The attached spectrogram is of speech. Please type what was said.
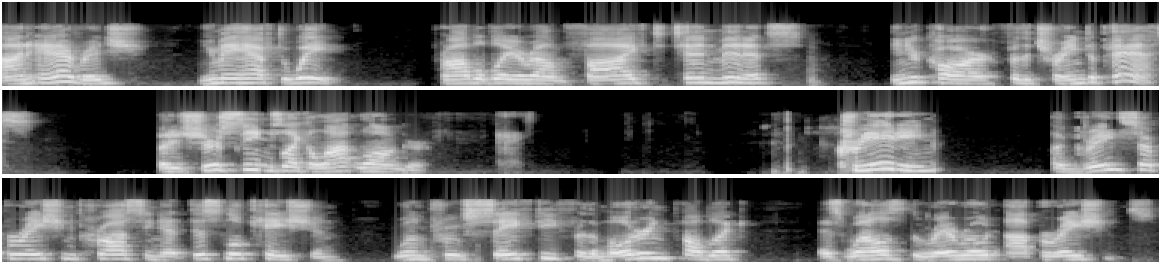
On average, you may have to wait probably around five to 10 minutes in your car for the train to pass. But it sure seems like a lot longer. Creating a grade separation crossing at this location will improve safety for the motoring public as well as the railroad operations.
